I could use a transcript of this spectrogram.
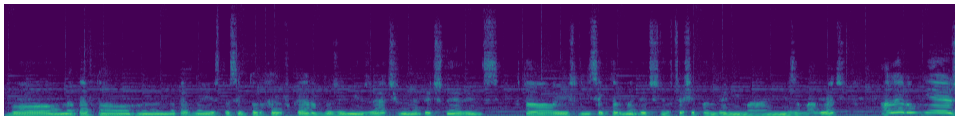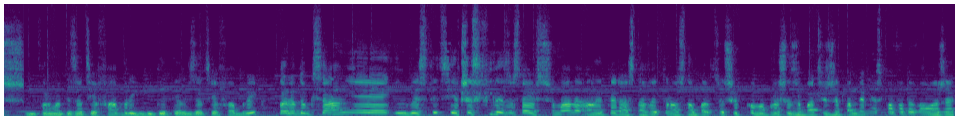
bo na pewno, na pewno jest to sektor healthcare w dużej mierze, czyli medyczny, więc kto, jeśli sektor medyczny w czasie pandemii ma nie zamawiać, ale również informatyzacja fabryk, digitalizacja fabryk. Paradoksalnie inwestycje przez chwilę zostały wstrzymane, ale teraz nawet rosną bardzo szybko, bo proszę zobaczyć, że pandemia spowodowała, że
